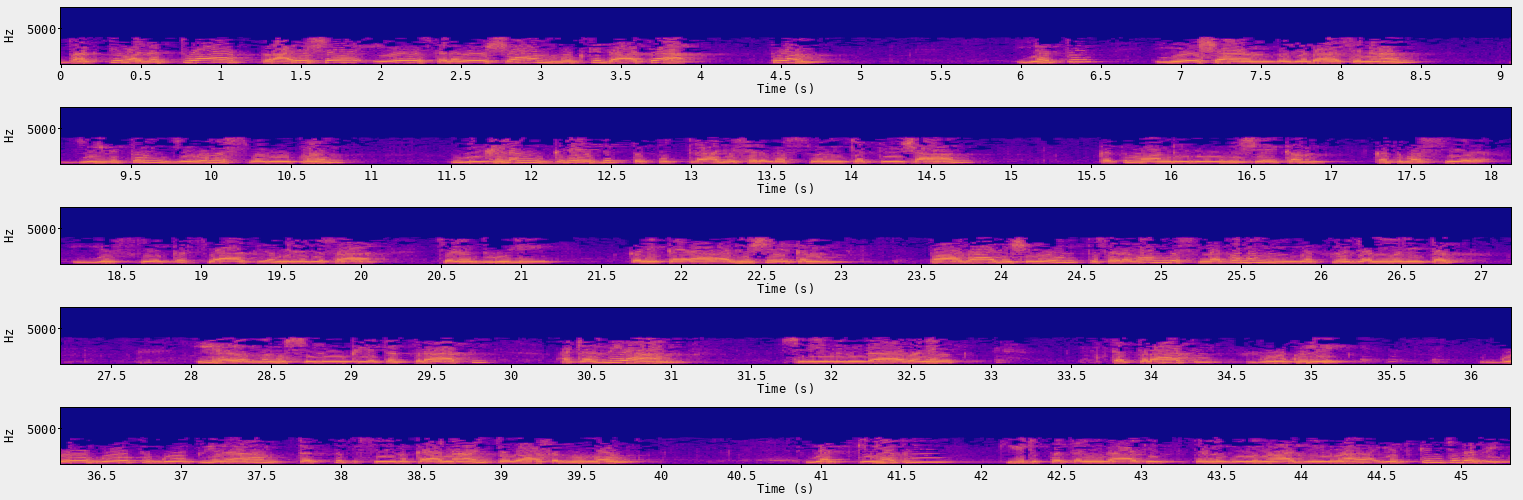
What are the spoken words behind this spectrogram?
भक्ति मदत्वा प्रायश एव सर्वेशा मुक्तिदाता। त्वम। यत येषाम ब्रजवासिना जीवित जीवन स्वरूपम निखिलम गृह वित्त पुत्रादि सर्वस्व तेषाम कतमांगिभिषेकम कथमस्य यस्य कस्यापि अमिरजसा चरणधूलि कनिकया अभिषेकम् पादादिशिरोऽन्तु सर्वाङ्ग स्नपनम् यत्र जन्मनि तत्। इह मनुष्यलोके तत्रापि अटव्याम। श्री वृंदावने तत्रात गोकुले। गो गोप गोपी राम तत्व सेवका नाच वास भूमौ यद किमपि कीट पतंगादि तृण गुणनादि वा यदकिंचिदपि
